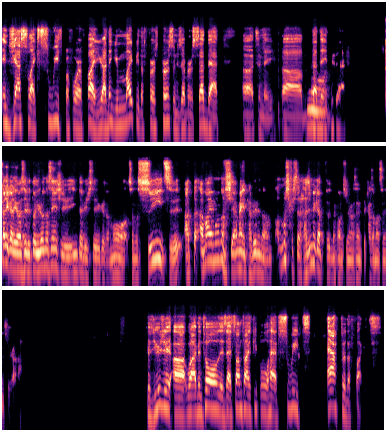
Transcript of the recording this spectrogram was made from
ingest like sweets before a fight. You, I think you might be the first person who's ever said that uh, to me. Um, that they No. do that. 彼から言わせるといろんな選手インタビューしてるけども、そのスイーツ、あった甘いものを試合前に食べるのはもしかしたら初めてだったのかもしれませんって風間選手が。 Because usually, uh, what I've been told is that sometimes people will have sweets after the fights, not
